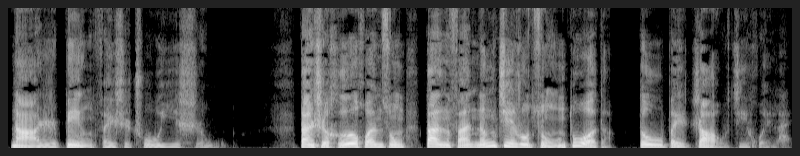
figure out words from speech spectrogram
那日并非是初一十五，但是合欢宗但凡能进入总舵的，都被召集回来。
